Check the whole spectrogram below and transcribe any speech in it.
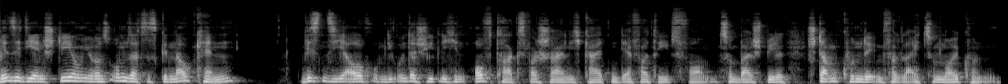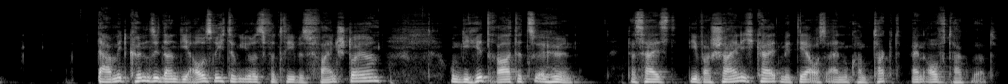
Wenn Sie die Entstehung Ihres Umsatzes genau kennen, wissen Sie auch um die unterschiedlichen Auftragswahrscheinlichkeiten der Vertriebsform, zum Beispiel Stammkunde im Vergleich zum Neukunden. Damit können Sie dann die Ausrichtung Ihres Vertriebes feinsteuern, um die Hitrate zu erhöhen. Das heißt, die Wahrscheinlichkeit, mit der aus einem Kontakt ein Auftrag wird.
